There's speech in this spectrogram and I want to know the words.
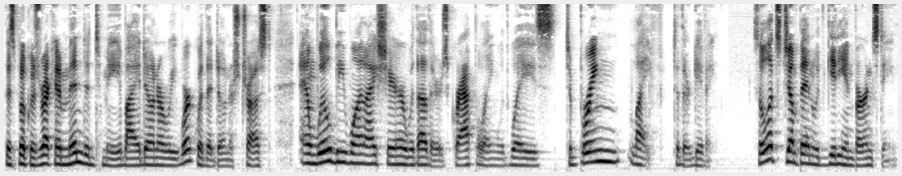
This book was recommended to me by a donor we work with at Donors Trust and will be one I share with others grappling with ways to bring life to their giving. So let's jump in with Gideon Bernstein.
